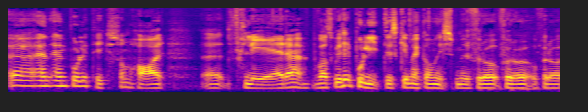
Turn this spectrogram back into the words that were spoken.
eh, en, en politikk som har flere hva skal vi si, politiske mekanismer for å, for, å, for å,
